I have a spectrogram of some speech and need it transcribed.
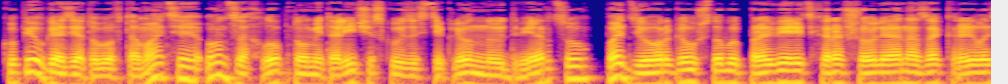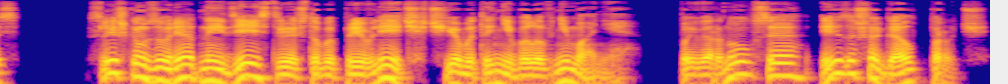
Купив газету в автомате, он захлопнул металлическую застекленную дверцу, подергал, чтобы проверить, хорошо ли она закрылась. Слишком заурядные действия, чтобы привлечь чье бы то ни было внимание. Повернулся и зашагал прочь.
